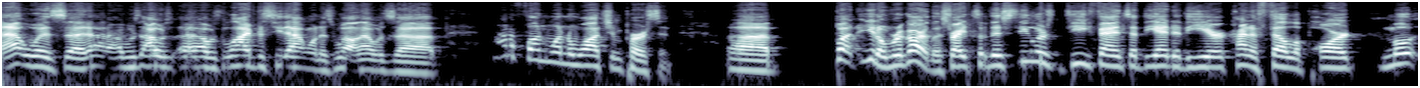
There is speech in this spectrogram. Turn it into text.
that was uh, I was I was I was live to see that one as well. That was uh, not a fun one to watch in person. Uh, but you know, regardless, right? So the Steelers' defense at the end of the year kind of fell apart. Mo-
